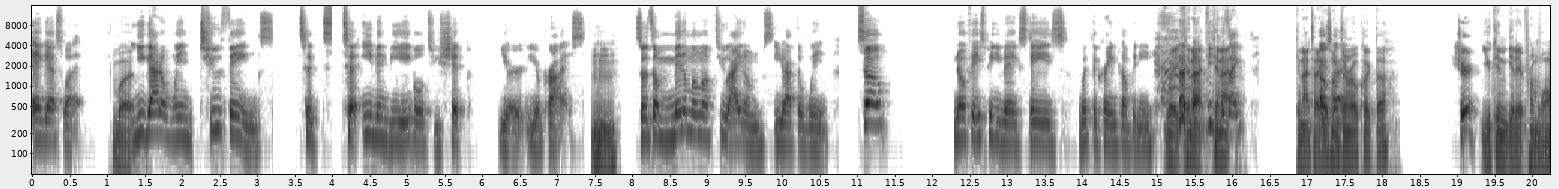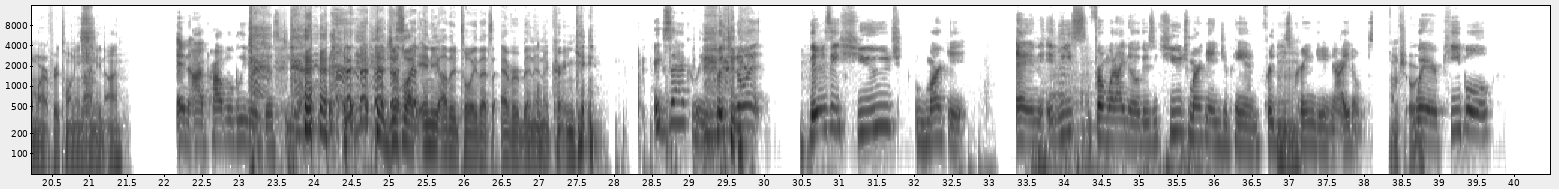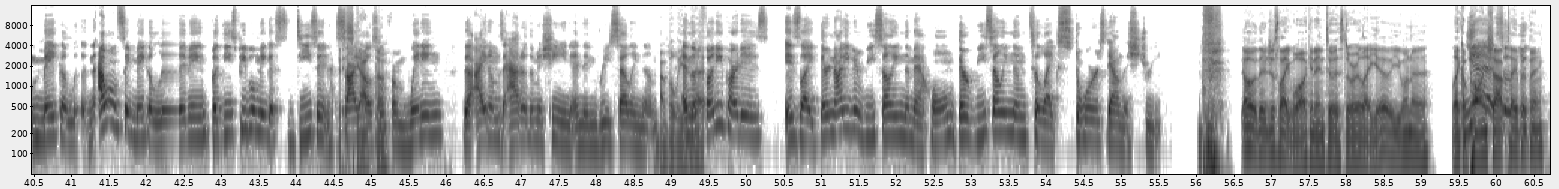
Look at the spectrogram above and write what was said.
and guess what? What? you got to win two things to to even be able to ship your your prize. hmm So it's a minimum of two items you have to win. So no face piggy bank stays with the crane company. Wait, can I- can Because I- Can I tell you Oh, go something real quick though? Sure, You can get it from Walmart for twenty ninety nine. and I probably will just do that. Just like any other toy that's ever been in a crane game. Exactly. But you know what? There is a huge market, and at least from what I know, there's a huge market in Japan for these Mhm. crane game items. I'm sure. where people make a I won't say make a living, but these people make a decent They side hustle them. from winning the items out of the machine and then reselling them. I believe And the funny part is is like they're not even reselling them at home. They're reselling them to like stores down the street. oh, they're just like walking into a store, like, yo, you wanna like a Yeah, pawn shop so type you- of thing?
